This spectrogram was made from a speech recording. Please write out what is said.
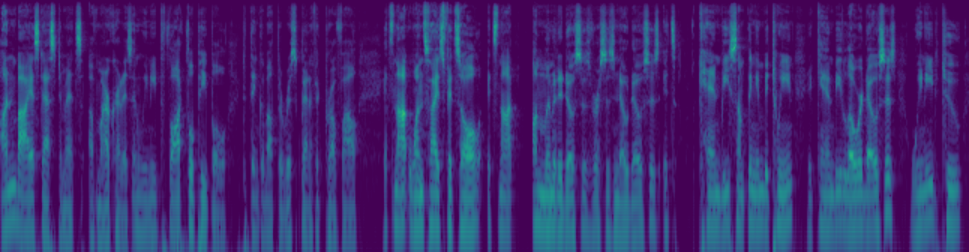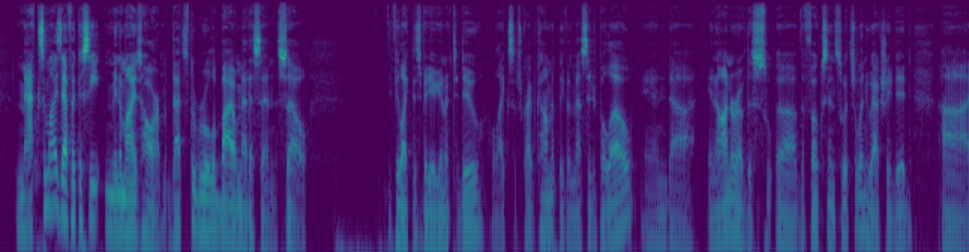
unbiased estimates of myocarditis, and we need thoughtful people to think about the risk benefit profile. It's not one size fits all. It's not unlimited doses versus no doses. It can be something in between. It can be lower doses. We need to maximize efficacy, minimize harm. That's the rule of biomedicine. So, if you like this video, you know what to do. Like, subscribe, comment, leave a message below. And uh, in honor of the uh, the folks in Switzerland who actually did uh,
